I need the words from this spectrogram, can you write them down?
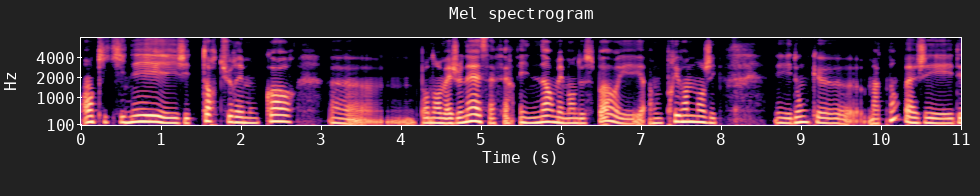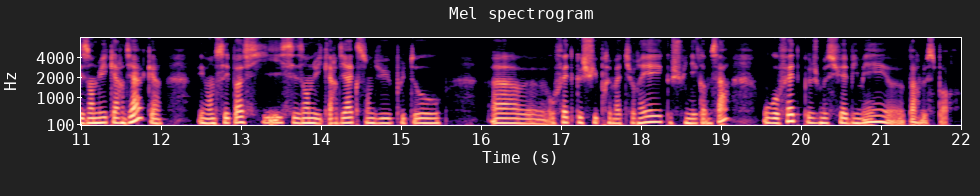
enquiquinée et j'ai torturé mon corps euh, pendant ma jeunesse à faire énormément de sport et en me privant de manger. Et donc euh, maintenant, bah, j'ai des ennuis cardiaques et on ne sait pas si ces ennuis cardiaques sont dus plutôt euh, au fait que je suis prématurée, que je suis née comme ça, ou au fait que je me suis abîmée euh, par le sport.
